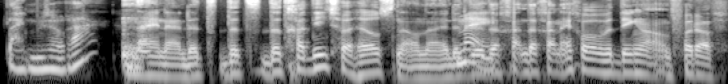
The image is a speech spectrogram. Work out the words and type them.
lijkt me zo raar. Nee, nee, dat, dat, dat gaat niet zo heel snel. Nee. Dat, nee. Daar, gaan, daar gaan echt wel wat dingen aan vooraf.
